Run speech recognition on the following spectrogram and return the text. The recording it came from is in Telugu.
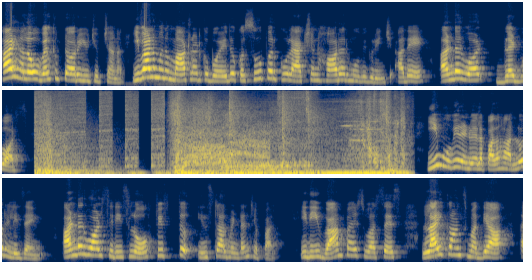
Hi hello welcome to our YouTube channel. ఇవాళ మనం మాట్లాడుకోబోయేది ఒక super cool action horror movie గురించి. అదే అండర్ వరల్డ్ బ్లడ్ వార్స్. ఈ మూవీ రెండు వేల పదహారులో రిలీజ్ అయింది. అండర్ వరల్డ్ సిరీస్లో ఫిఫ్త్ ఇన్స్టాల్మెంట్ అని చెప్పాలి. ఇది వ్యాంపైర్స్ వర్సెస్ లైకాన్స్ మధ్య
